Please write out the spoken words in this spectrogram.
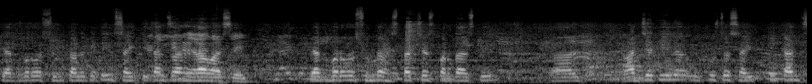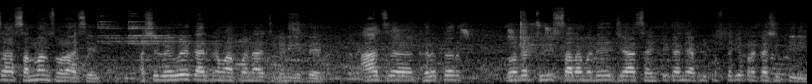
त्याचबरोबर शिरूर तालुक्यातील साहित्यिकांचा मेळावा असेल त्याचबरोबर सुंदर हस्ताक्षर स्पर्धा असतील राज्यातील उत्कृष्ट साहित्यिकांचा सन्मान सोहळा असेल असे वेगवेगळे कार्यक्रम आपण या ठिकाणी घेतले आहेत. आज खरं तर दोन हजार चोवीस सालामध्ये ज्या साहित्यिकांनी आपली पुस्तके प्रकाशित केली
